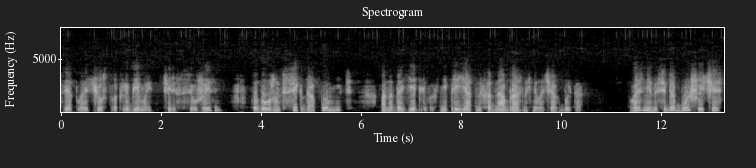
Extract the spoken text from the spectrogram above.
светлое чувство к любимой через всю жизнь, то должен всегда помнить о надоедливых, неприятных, однообразных мелочах быта. Возьми на себя большую часть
